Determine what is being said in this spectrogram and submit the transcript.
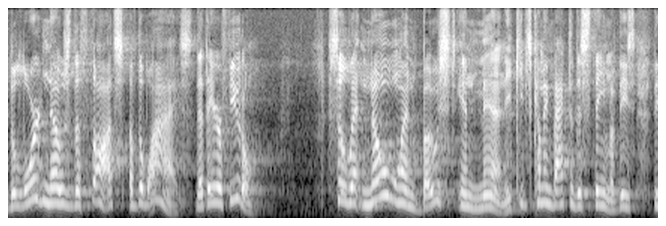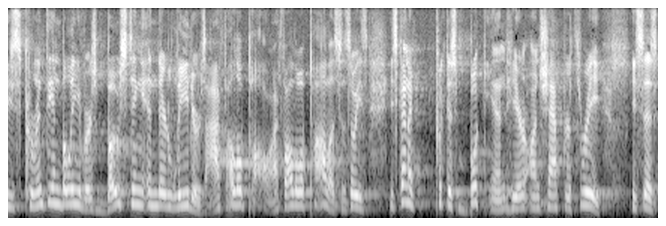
the Lord knows the thoughts of the wise, that they are futile. So let no one boast in men. He keeps coming back to this theme of these, these Corinthian believers boasting in their leaders. I follow Paul, I follow Apollos. And so he's, he's kind of put this bookend here on chapter 3. He says,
